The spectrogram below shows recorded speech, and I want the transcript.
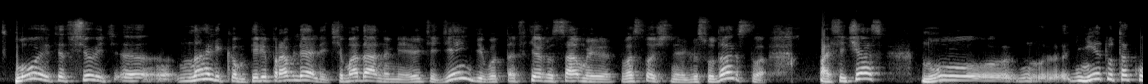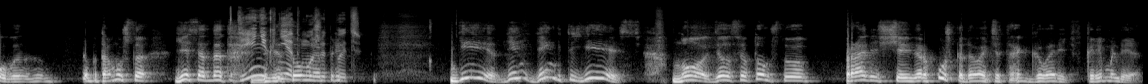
Вплоть это все ведь э, наликом переправляли чемоданами эти деньги вот в те же самые восточные государства. А сейчас ну, нету такого. Потому что есть одна... Денег нет, может быть. Нет, день, деньги-то есть. Но дело все в том, что правящая верхушка, давайте так говорить, в Кремле,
